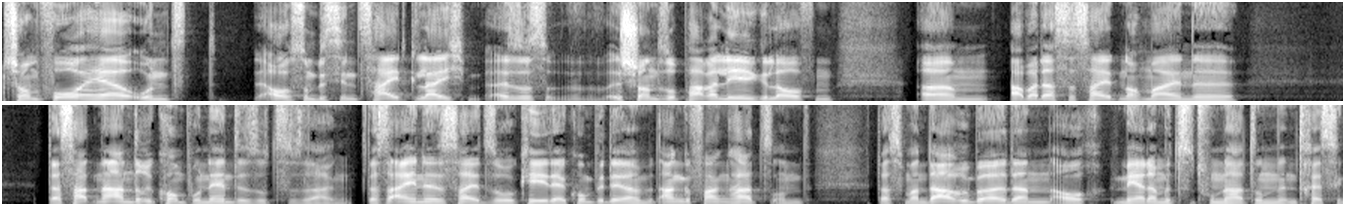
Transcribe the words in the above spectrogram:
schon vorher und auch so ein bisschen zeitgleich, also es ist schon so parallel gelaufen, ähm, aber das ist halt nochmal eine, das hat eine andere Komponente sozusagen. Das eine ist halt so, okay, der Kumpel, der damit angefangen hat und dass man darüber dann auch mehr damit zu tun hat und Interesse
